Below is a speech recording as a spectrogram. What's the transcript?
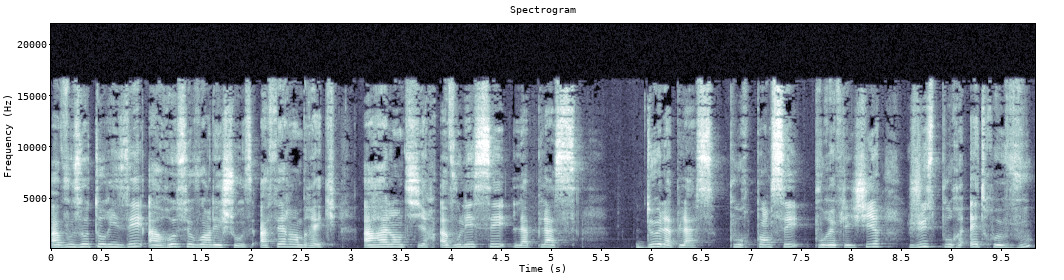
à vous autoriser à recevoir les choses, à faire un break, à ralentir, à vous laisser la place, de la place pour penser, pour réfléchir, juste pour être vous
